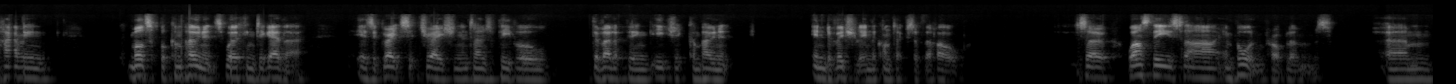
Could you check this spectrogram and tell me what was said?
having multiple components working together is a great situation in terms of people developing each component individually in the context of the whole. So, whilst these are important problems, um,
